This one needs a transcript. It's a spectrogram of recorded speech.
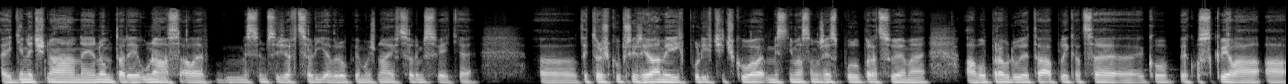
a jedinečná nejenom tady u nás, ale myslím si, že v celé Evropě, možná i v celém světě. Uh, teď trošku přiřívám jejich polívčičku, ale my s nimi samozřejmě spolupracujeme a opravdu je ta aplikace eh, jako, jako skvělá a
